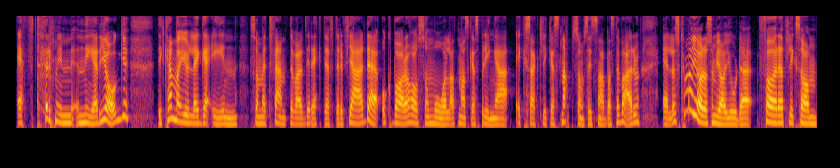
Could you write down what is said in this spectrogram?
efter min nerjogg, det kan man ju lägga in som ett femte varv direkt efter det fjärde och bara ha som mål att man ska springa exakt lika snabbt som sitt snabbaste varv. Eller så kan man göra som jag gjorde för att liksom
